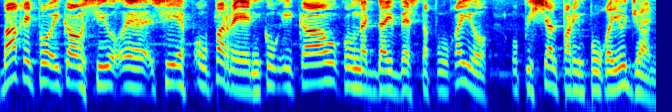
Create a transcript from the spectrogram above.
bakit po ikaw ang CO, eh, CFO pa rin kung ikaw, kung nag-divest na po kayo, official pa rin po kayo dyan?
